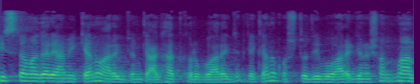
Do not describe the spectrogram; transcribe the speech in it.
বিশ্রামাগারে আমি কেন আরেকজনকে আঘাত করব, আরেকজনকে কেন কষ্ট দিব, আরেকজনের সম্মান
